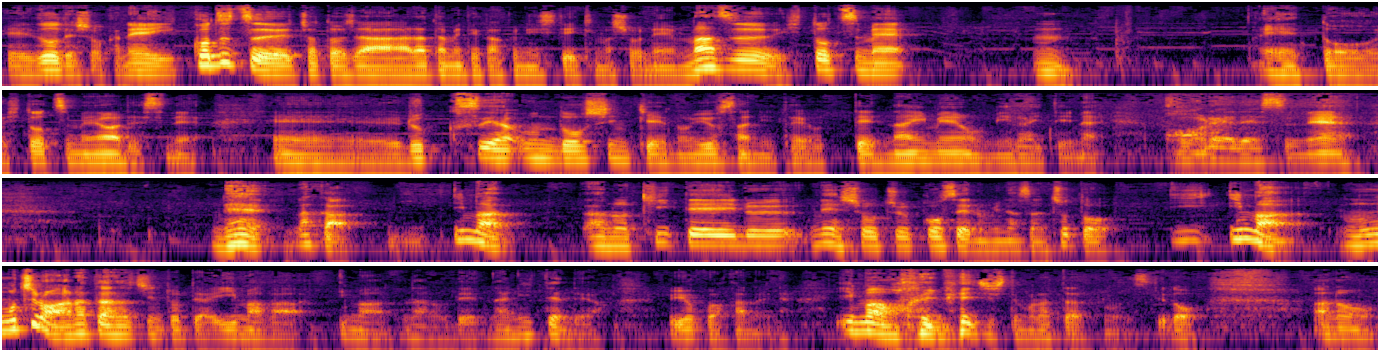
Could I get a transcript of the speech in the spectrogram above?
えー、どうでしょうかね。一個ずつちょっとじゃあ改めて確認していきましょうね。まず一つ目。うん。えっ、ー、と、一つ目はですね、えー、ルックスや運動神経の良さに頼って内面を磨いていない。これですね。ね、なんか今、あの、聞いているね、小中高生の皆さん、ちょっと今もちろんあなたたちにとっては今が今なので何言ってんだよ。よくわかんないね。今を イメージしてもらったらと思うんですけどあの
